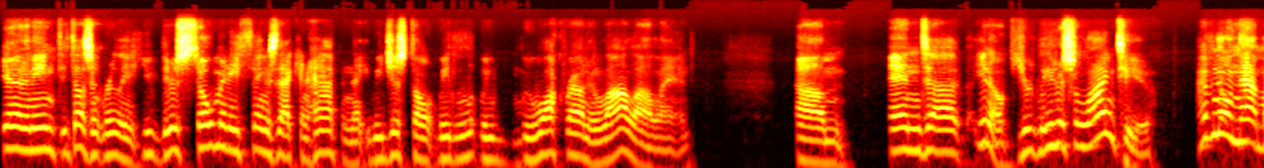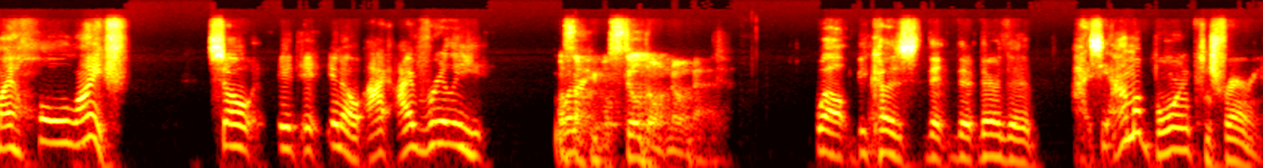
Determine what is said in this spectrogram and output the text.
You know what I mean? It doesn't really. You, there's so many things that can happen that we just don't. We we we walk around in la la land. Um, and uh, you know your leaders are lying to you. I've known that my whole life. So it, it you know, I I've really Well, some I- people still don't know that. well because they- they're, they're the I see. I'm a born contrarian,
